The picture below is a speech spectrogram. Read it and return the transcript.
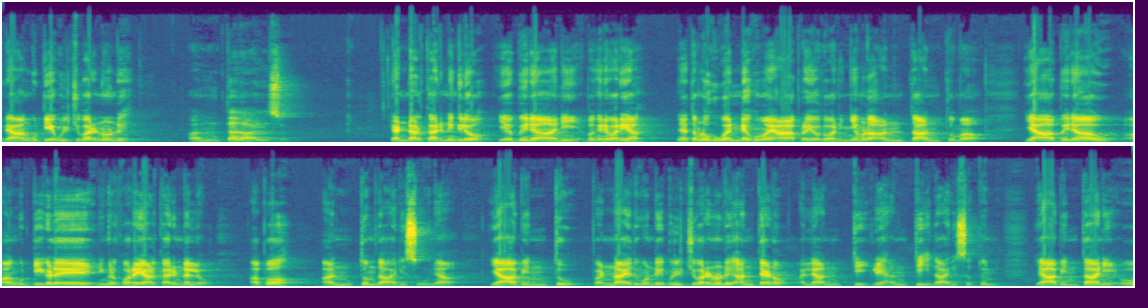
ഒരു ആൺകുട്ടിയെ വിളിച്ച് പറയണോണ്ട് അന്തദാരിസുൻ. രണ്ടാൾക്കാരുണ്ടെങ്കിലോ? യബിനാനി. അപ്പോൾ എങ്ങനെ പറയാ? നേരത്തെ നമ്മൾ ഹുവന്റെ ഹുമ ആ പ്രയോഗം പറഞ്ഞു. ഇനി നമ്മൾ അന്ത അന്തുമ. യാ അബിനാവു ആൺകുട്ടികളെ നിങ്ങൾ കുറേ ആൾക്കാരുണ്ടല്ലോ. അപ്പോൾ അന്തും ദാരിസൂന. യാ ബിന്തു പെണ്ണായതുകൊണ്ട് വിളിച്ചു പറയുന്നുണ്ട് അന്തേണോ? അല്ല അന്തി അല്ലേ അന്തി ദാരിസത്തുൻ. യാ ബിന്താനി ഓ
